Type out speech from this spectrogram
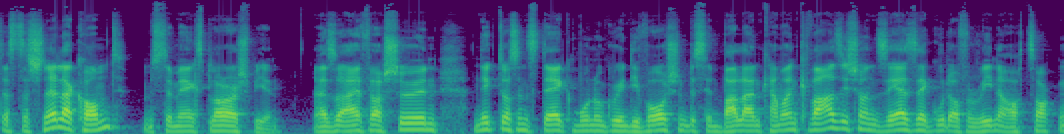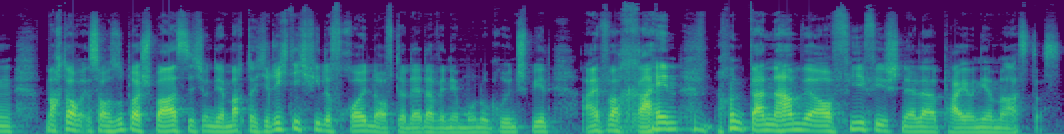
dass das schneller kommt, müsst ihr mehr Explorer spielen. Also einfach schön Niktos ins Deck, Mono Green Devotion, bisschen ballern, kann man quasi schon sehr, sehr gut auf Arena auch zocken. Macht auch, ist auch super spaßig und ihr macht euch richtig viele Freunde auf der Ladder, wenn ihr Mono Grün spielt. Einfach rein und dann haben wir auch viel, viel schneller Pioneer Masters.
